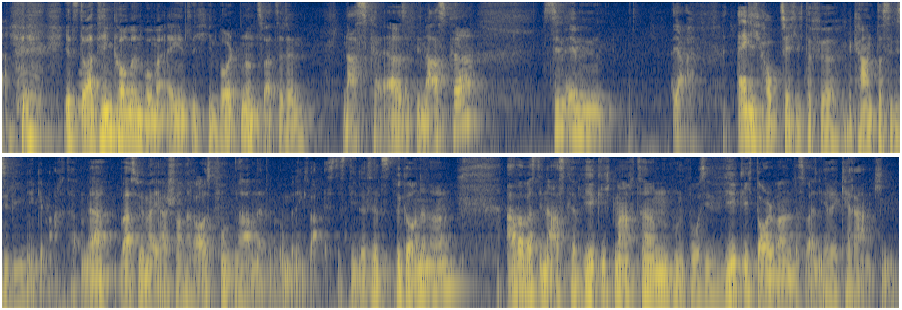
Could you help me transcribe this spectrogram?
jetzt dorthin kommen, wo wir eigentlich hin wollten, und zwar zu den Nazca. Also die Nazca sind eben, ja, eigentlich hauptsächlich dafür bekannt, dass sie diese Linien gemacht haben. Ja, was wir ja schon herausgefunden haben, nicht einmal unbedingt weiß, dass die das jetzt begonnen haben. Aber was die NASCAR wirklich gemacht haben und wo sie wirklich toll waren, das waren ihre Keramiken.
